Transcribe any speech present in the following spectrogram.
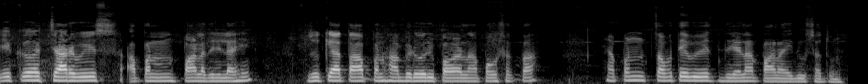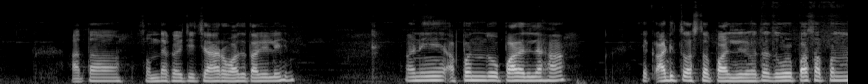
एक चार वेळेस आपण पाला दिलेला आहे. जो की आता आपण हा बेडवरी पाहायला पाहू शकता. हे आपण चौथ्या वेळेस दिलेला पाला आहे दिवसातून. आता संध्याकाळचे चार वाजत आलेले आहेत. आणि आपण जो पाला दिला हा एक अडीच वाजता पाळलेला होता. जवळपास आपण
